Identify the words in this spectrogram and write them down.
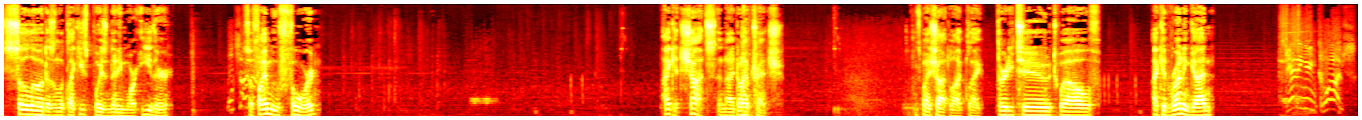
Solo doesn't look like he's poisoned anymore either. So if I move forward, I get shots and I don't have trench. What's my shot luck like? 32, 12. I could run and gun. Getting in close.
